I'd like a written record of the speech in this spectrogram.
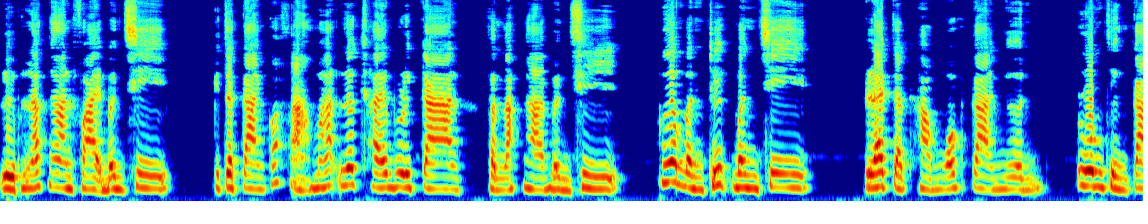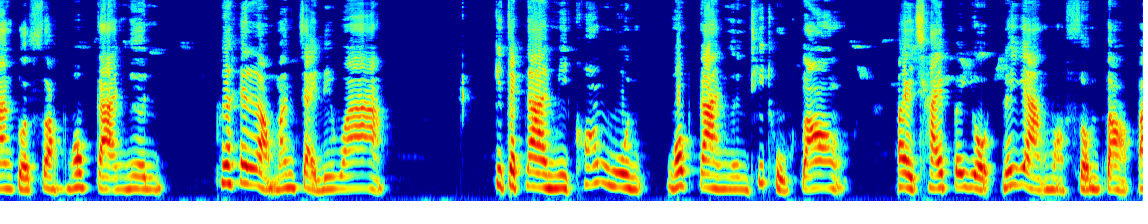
หรือพนักงานฝ่ายบัญชี กิจการก็สามารถเลือกใช้บริการ สำนักงานบัญชี เพื่อบันทึกบัญชี และจัดทำงบการเงิน รวมถึงการตรวจสอบงบการเงิน เพื่อให้เรามั่นใจได้ว่า กิจการมีข้อมูลงบการเงินที่ถูกต้อง ไปใช้ประโยชน์ได้อย่างเหมาะสมต่อไป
